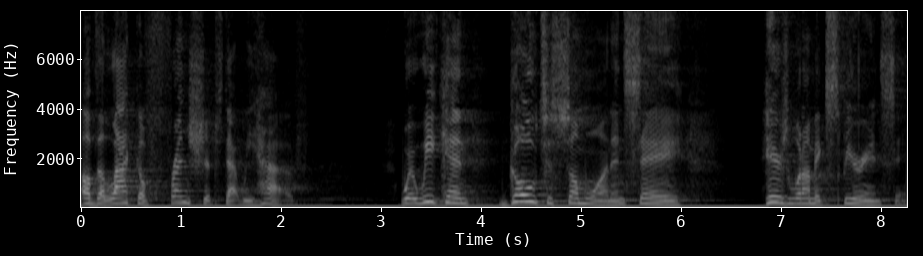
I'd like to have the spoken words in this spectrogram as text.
of the lack of friendships that we have, where we can go to someone and say, Here's what I'm experiencing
